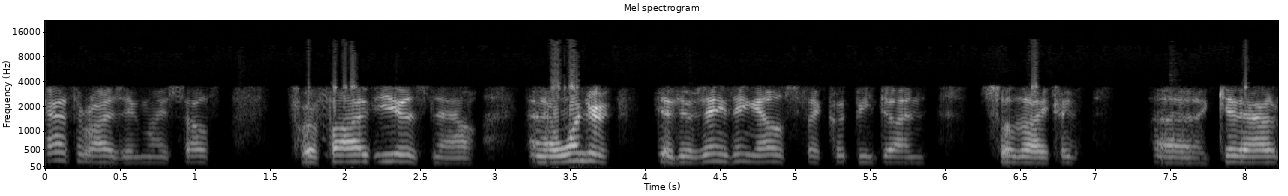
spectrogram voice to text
catheterizing myself for five years now, and I wonder if there's anything else that could be done so that I could uh, get out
